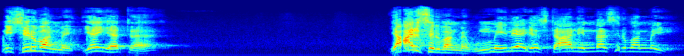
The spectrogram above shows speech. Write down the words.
நீ சிறுபான்மை. ஏன் ஏற்ற? யார் சிறுபான்மை? உண்மையிலேயே ஸ்டாலின் தான் சிறுபான்மை.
